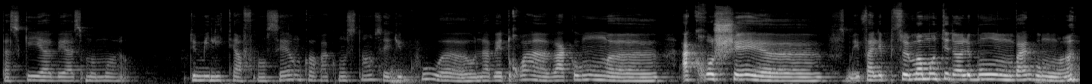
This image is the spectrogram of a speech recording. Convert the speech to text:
Parce qu'il y avait à ce moment de militaires français encore à Constance et du coup euh, on avait droit à un wagon euh, accroché euh, il fallait seulement monter dans le bon wagon hein.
